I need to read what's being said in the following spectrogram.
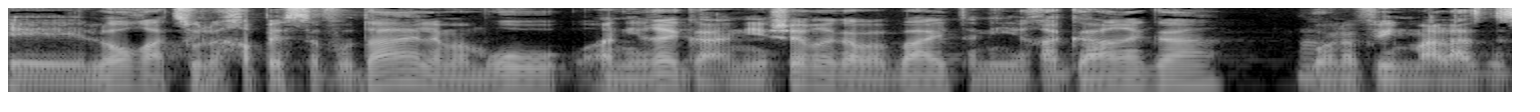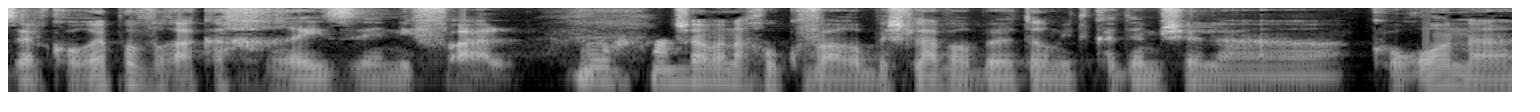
אה, לא רצו לחפש עבודה, אלא הם אמרו, אני רגע, אני אשב רגע בבית, אני ארגע רגע, בוא נבין מה לעזאזל קורה פה ורק אחרי זה נפעל. נכון. עכשיו אנחנו כבר בשלב הרבה יותר מתקדם של הקורונה,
